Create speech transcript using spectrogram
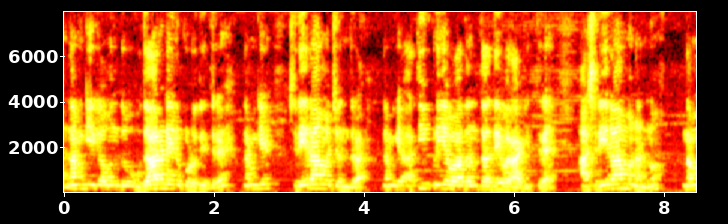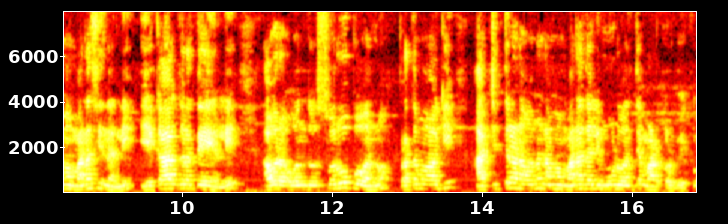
ನಮಗೀಗ ಒಂದು ಉದಾಹರಣೆಯನ್ನು ಕೊಡೋದಿದ್ರೆ ನಮಗೆ ಶ್ರೀರಾಮಚಂದ್ರ ನಮಗೆ ಅತಿ ಪ್ರಿಯವಾದಂಥ ದೇವರಾಗಿದ್ದರೆ, ಆ ಶ್ರೀರಾಮನನ್ನು ನಮ್ಮ ಮನಸ್ಸಿನಲ್ಲಿ ಏಕಾಗ್ರತೆಯಲ್ಲಿ ಅವರ ಒಂದು ಸ್ವರೂಪವನ್ನು ಪ್ರಥಮವಾಗಿ ಆ ಚಿತ್ರಣವನ್ನು ನಮ್ಮ ಮನದಲ್ಲಿ ಮೂಡುವಂತೆ ಮಾಡಿಕೊಳ್ಬೇಕು.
